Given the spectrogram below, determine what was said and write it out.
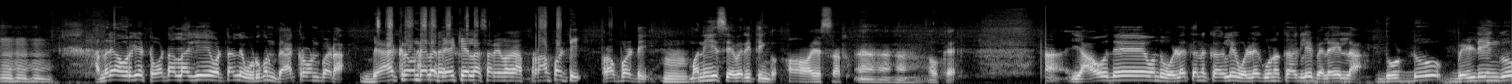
ಹ್ಞೂ ಹ್ಞೂ ಹ್ಞೂ ಅಂದರೆ ಅವ್ರಿಗೆ ಟೋಟಲ್ ಆಗಿ ಒಟ್ಟಿನಲ್ಲಿ ಹುಡುಗನ ಬ್ಯಾಕ್ ಗ್ರೌಂಡ್ ಬೇಡ. ಬ್ಯಾಕ್ ಗ್ರೌಂಡ್ ಎಲ್ಲ ಬೇಕೇ ಇಲ್ಲ ಸರ್ ಇವಾಗ property property money is everything yes sir ಹಾಂ ಹಾಂ ಹಾಂ ಓಕೆ ಯಾವುದೇ ಒಂದು ಒಳ್ಳೆತನಕ್ಕಾಗಲಿ ಒಳ್ಳೆ ಗುಣಕ್ಕಾಗಲಿ ಬೆಲೆ ಇಲ್ಲ. ದುಡ್ಡು ಬಿಲ್ಡಿಂಗು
